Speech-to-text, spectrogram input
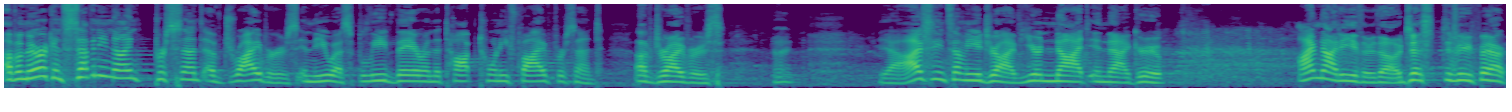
Of Americans, 79% of drivers in the U.S. believe they are in the top 25% of drivers. Right? Yeah, I've seen some of you drive. You're not in that group. I'm not either, though, just to be fair.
